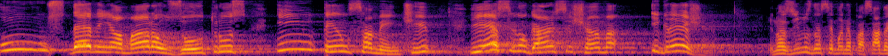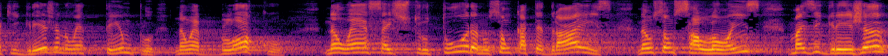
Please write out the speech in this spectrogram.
uns devem amar aos outros intensamente, e esse lugar se chama igreja. E nós vimos na semana passada que igreja não é templo, não é bloco, não é essa estrutura, não são catedrais, não são salões, mas igreja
